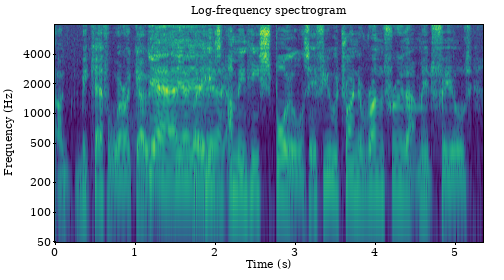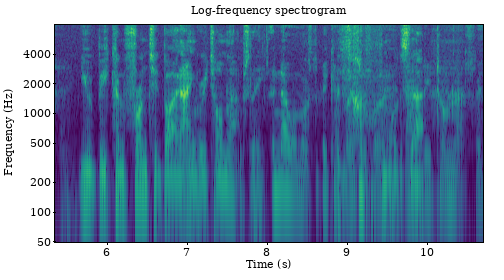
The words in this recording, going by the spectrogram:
I'd be careful where I go. Yeah, yeah, But yeah, he's, yeah. I mean, he spoils. If you were trying to run through that midfield, you'd be confronted by an angry Tom Lapslie. And no one wants to be confronted No by one wants that. Tom Lapslie.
